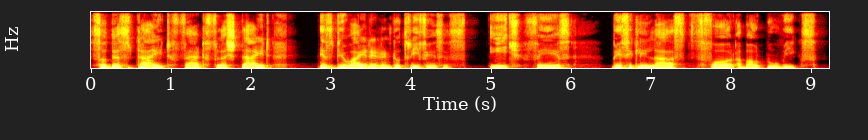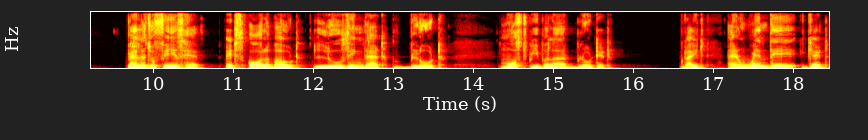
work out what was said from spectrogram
So, this diet, fat flush diet, is divided into three phases. Each phase basically lasts for about two weeks. पहला जो phase है it's all about losing that bloat. Most people are bloated, right? And when they get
